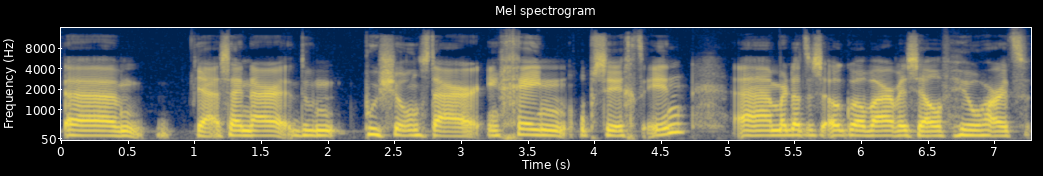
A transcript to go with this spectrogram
um, ja, zijn daar, doen, pushen ons daar in geen opzicht in. Uh, maar dat is ook wel waar we zelf heel hard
